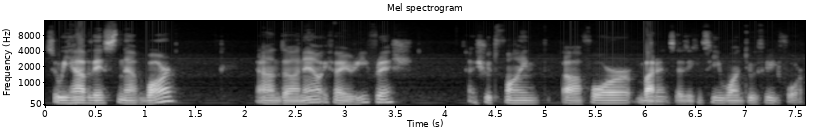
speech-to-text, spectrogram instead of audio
So we have this nav bar and uh, now if I refresh I should find uh, four buttons as you can see one two three four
